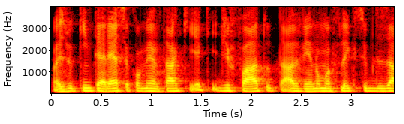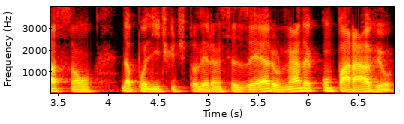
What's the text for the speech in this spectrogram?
mas o que interessa comentar aqui é que, de fato, está havendo uma flexibilização da política de tolerância zero, nada comparável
